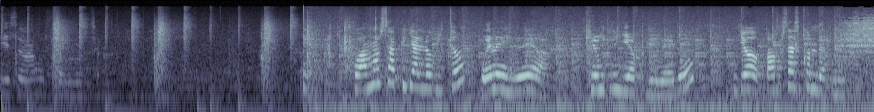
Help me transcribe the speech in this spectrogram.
Y eso me ha gustado mucho. ¿Jugamos a pillar lobito? Buena idea. ¿Quién brilla primero? Yo, vamos a escondernos.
